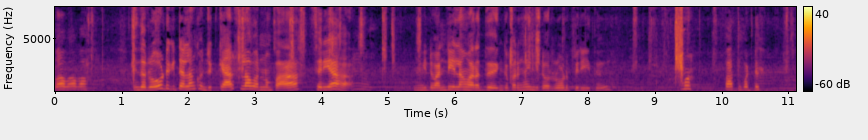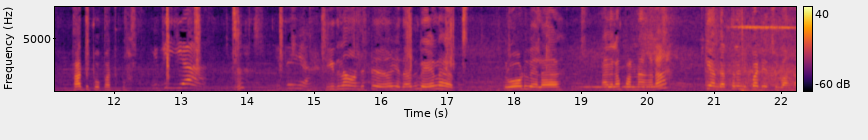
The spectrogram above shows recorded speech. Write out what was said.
வா வா வா. இந்த ரோடு கிட்ட எல்லாம் கொஞ்சம் கேர்ஃபுல்லாக வரணும்ப்பா சரியா? இங்கிட்டு வண்டியெல்லாம் வர்றது. இங்கே பாருங்க இங்கிட்ட ஒரு ரோடு பிரியுது. அம்மா. பார்த்து பட்டு. பார்த்து போ பார்த்து போ இதெல்லாம் வந்துட்டு ஏதாவது வேலை ரோடு வேலை அதெல்லாம் பண்ணாங்கன்னா அந்த இடத்துல நிப்பாட்டி வச்சிருவாங்க.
